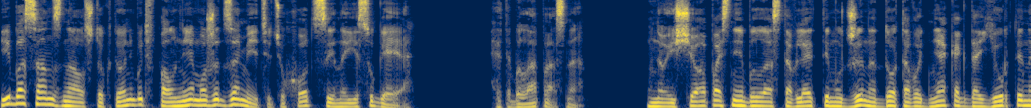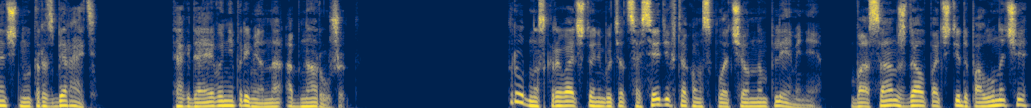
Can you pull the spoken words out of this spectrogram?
и Басан знал, что кто-нибудь вполне может заметить уход сына Ясугея. Это было опасно. Но еще опаснее было оставлять Темуджина до того дня, когда юрты начнут разбирать. Тогда его непременно обнаружат. Трудно скрывать что-нибудь от соседей в таком сплоченном племени. Басан ждал почти до полуночи,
